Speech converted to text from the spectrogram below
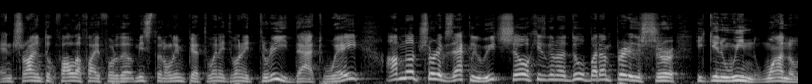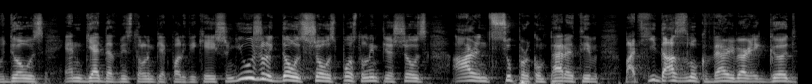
and trying to qualify for the Mr. Olympia 2023 that way. I'm not sure exactly exactly which show he's gonna do, but I'm pretty sure he can win one of those and get that Mr. Olympia qualification. Usually those shows, post-Olympia shows, aren't super competitive, but he does look very, very good.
